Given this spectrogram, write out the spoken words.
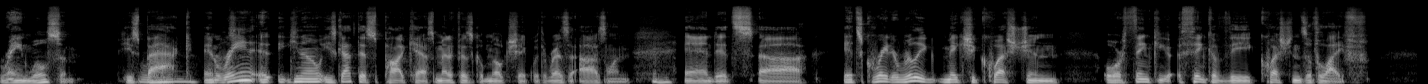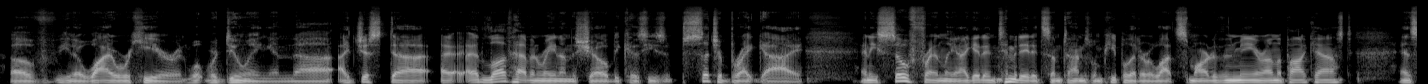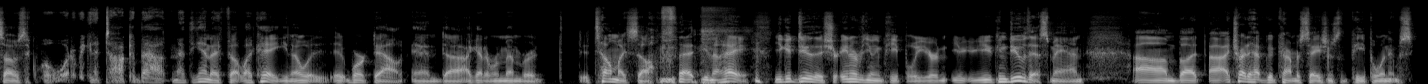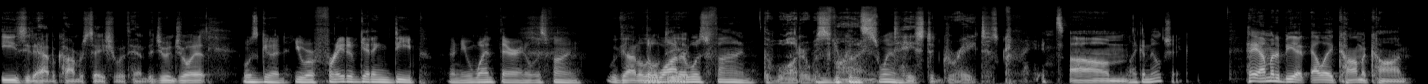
Rainn Wilson. He's back. And Rainn, uh, you know, he's got this podcast, Metaphysical Milkshake with Reza Aslan. And it's uh it's great. It really makes you question or think think of the questions of life of you know why we're here and what we're doing and uh, i just uh, I, I love having Rainn on the show because he's such a bright guy and he's so friendly and i get intimidated sometimes when people that are a lot smarter than me are on the podcast and so i was like well what are we going to talk about and at the end i felt like hey you know it, it worked out and uh, i got to remember to tell myself that you know hey you could do this you're interviewing people you're you, you can do this man um, but uh, i try to have good conversations with people and it was easy to have a conversation with him did you enjoy it It was good. You were afraid of getting deep, and you went there, and it was fine. we got a little. The water deep. was fine. the water was you fine can swim. tasted great It was Great. um, Like a milkshake. hey i'm going to be at la comic-con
